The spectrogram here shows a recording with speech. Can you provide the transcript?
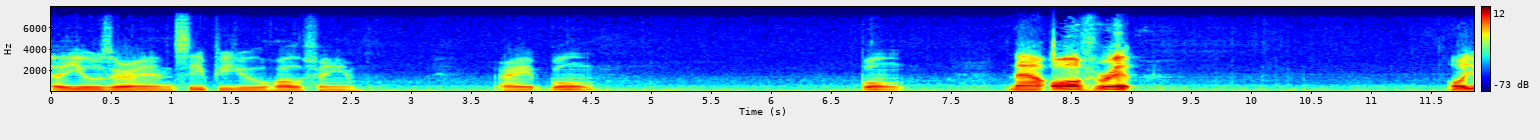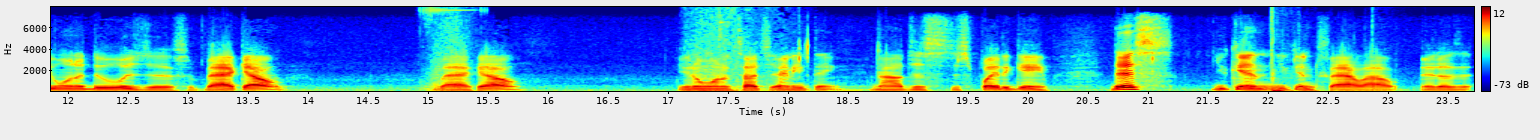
a user and CPU Hall of Fame. Alright, boom. Boom. Now, off rip, all you want to do is just back out, back out. You don't want to touch anything. Now, just just play the game. This you can you can foul out. It doesn't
